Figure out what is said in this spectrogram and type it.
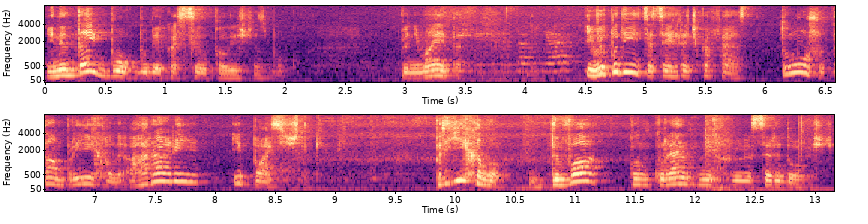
І не дай Бог буде якась силка лишня з боку. Понімаєте? І ви подивіться цей гречка фест. Тому що там приїхали аграрії і пасічники. Приїхало два конкурентних е, середовища.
